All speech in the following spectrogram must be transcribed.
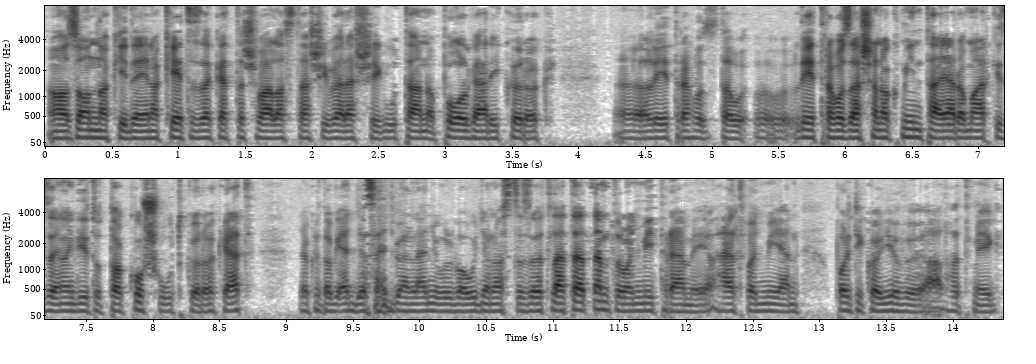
az annak idején a 2002-es választási vereség után a polgári körök létrehozta, létrehozásának mintájára Márkizai indította a Kossuth köröket, gyakorlatilag egy az egyben lenyúlva ugyanazt az ötletet. Nem tudom, hogy mit remélhet, vagy milyen politikai jövő állhat még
